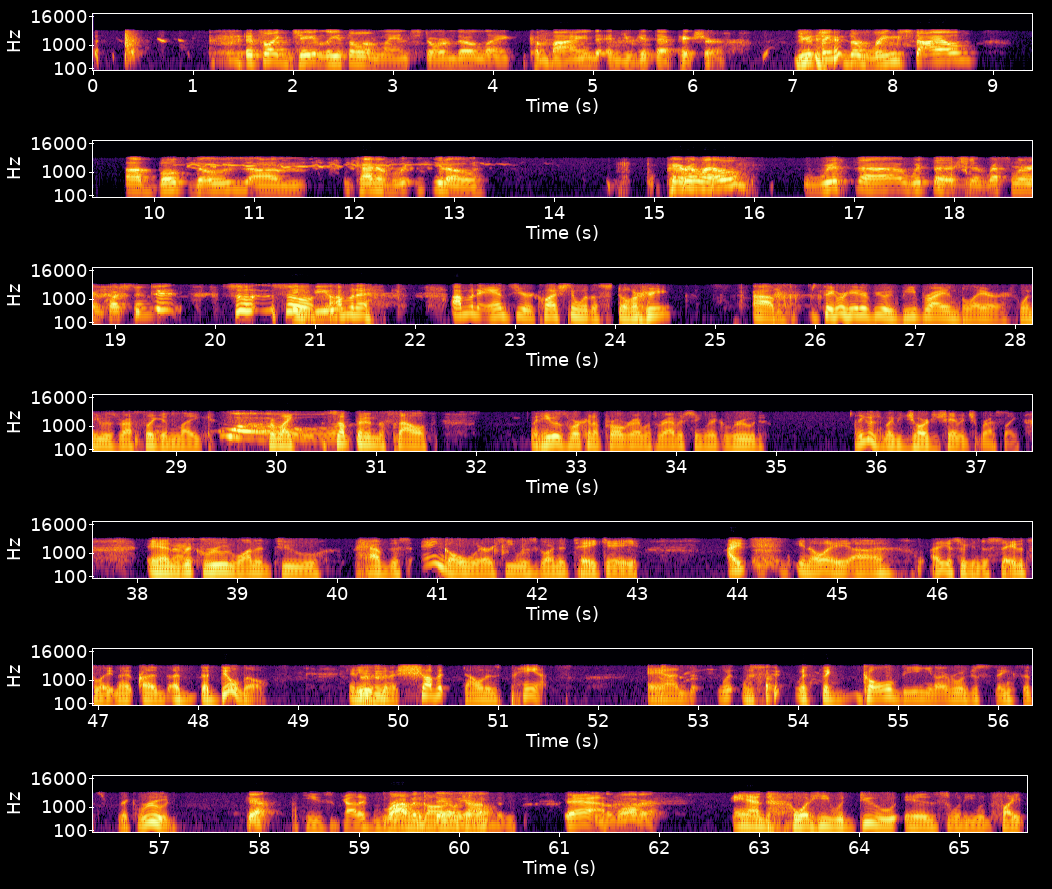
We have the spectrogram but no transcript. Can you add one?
It's like Jay Lethal and Lance Storm though, like combined, and you get that picture. Do you think the ring style of both those um, kind of you know parallel with uh, with the, the wrestler in question? So so I'm gonna I'm gonna answer your question with a story. Um, they were interviewing B. Brian Blair when he was wrestling in like for like something in the South, and he was working a program with Ravishing Rick Rude. I think it was maybe Georgia Championship Wrestling, and Nice. Rick Rude wanted to have this angle where he was going to take a, I, you know, a, uh, I guess we can just say it. It's late night, a, a, a dildo, and he was Mhm. going to shove it down his pants, and with, with with the goal being, you know, everyone just thinks it's Rick Rude. Yeah, He's got a Robbinsdale, Gong you know. Johnson. Yeah, in the water. and what he would do is when he would fight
